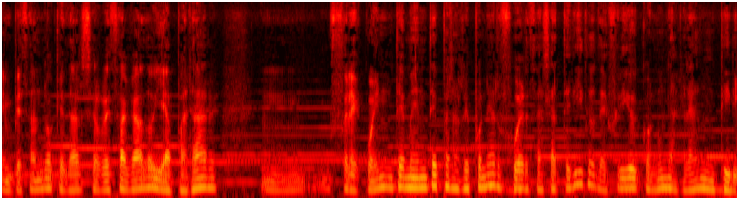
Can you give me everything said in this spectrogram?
empezando a quedarse rezagado y a parar mm, frecuentemente para reponer fuerzas, aterido de frío y con una gran tirita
